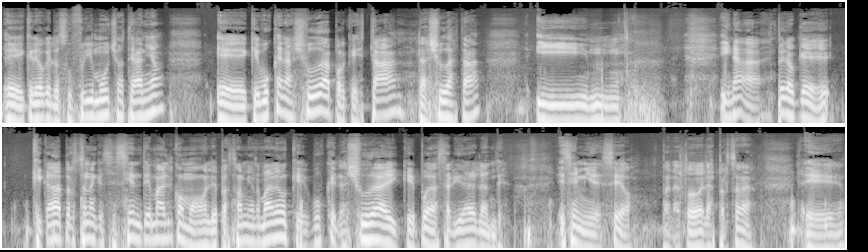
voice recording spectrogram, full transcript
Eh, creo que lo sufrí mucho este año. Eh, que busquen ayuda porque está, la ayuda está. Y, y nada, espero que, que cada persona que se siente mal, como le pasó a mi hermano, que busque la ayuda y que pueda salir adelante. Ese es mi deseo para todas las personas eh,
